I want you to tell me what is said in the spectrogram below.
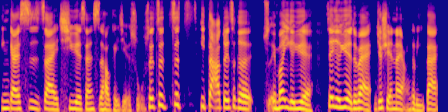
应该是在七月三十号可以结束，所以这这一大堆这个有没有一个月？这个月对不对？你就选两个礼拜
